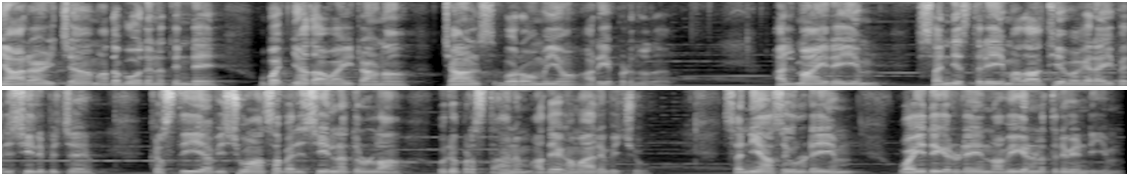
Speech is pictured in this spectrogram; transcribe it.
ഞായറാഴ്ച മതബോധനത്തിന്റെ ഉപജ്ഞാതാവായിട്ടാണ് ചാൾസ് ബൊറോമിയോ അറിയപ്പെടുന്നത്. അൽമായരെയും സന്യസ്തരെയും മതാധ്യാപകരായി പരിശീലിപ്പിച്ച് ക്രിസ്തീയ വിശ്വാസ പരിശീലനത്തിനുള്ള ഒരു പ്രസ്ഥാനം അദ്ദേഹം ആരംഭിച്ചു. സന്യാസികളുടെയും വൈദികരുടെയും നവീകരണത്തിന് വേണ്ടിയും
